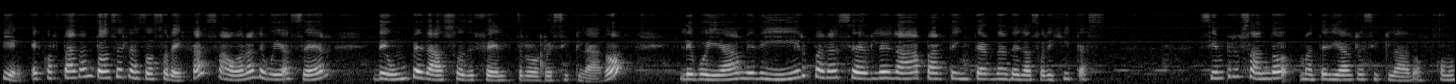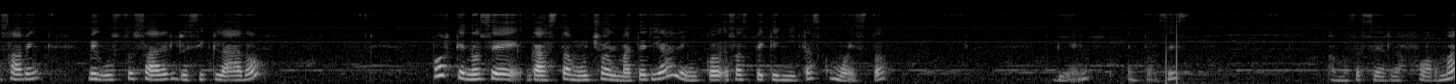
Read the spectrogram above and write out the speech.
Bien, he cortado entonces las dos orejas. Ahora le voy a hacer de un pedazo de feltro reciclado. Le voy a medir para hacerle la parte interna de las orejitas. Siempre usando material reciclado. Como saben, me gusta usar el reciclado porque no se gasta mucho el material en cosas pequeñitas como esto. Bien, entonces vamos a hacer la forma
